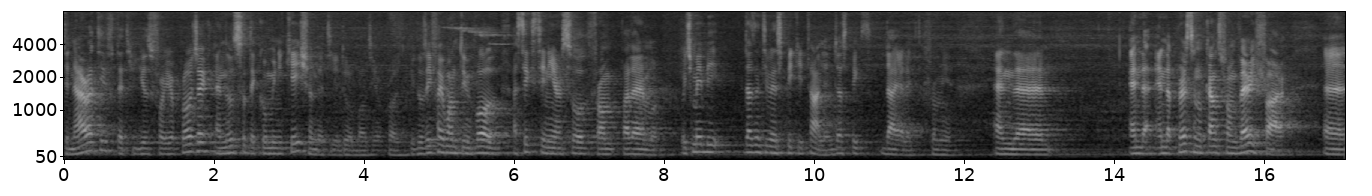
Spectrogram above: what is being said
the narrative that you use for your project and also the communication that you do about your project. Because if I want to involve a 16 years old from Palermo which maybe doesn't even speak Italian, just speaks dialect from here. And, uh, and, and a person who comes from very far, uh,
